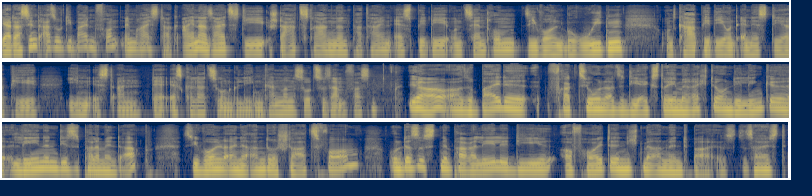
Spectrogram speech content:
Ja, das sind also die beiden Fronten im Reichstag. Einerseits die staatstragenden Parteien SPD und Zentrum. Sie wollen beruhigen beruhigen und KPD und NSDAP, ihnen ist an der Eskalation gelegen. Kann man es so zusammenfassen? Ja, also beide Fraktionen, also die extreme Rechte und die Linke, lehnen dieses Parlament ab. Sie wollen eine andere Staatsform und das ist eine Parallele, die auf heute nicht mehr anwendbar ist. Das heißt,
